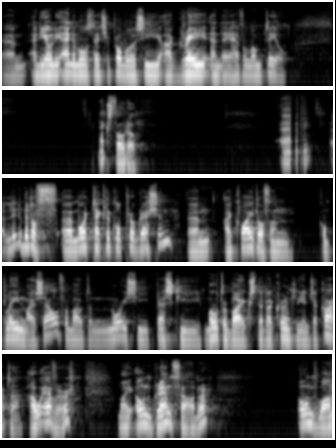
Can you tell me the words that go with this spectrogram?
um, and the only animals that you probably see are grey and they have a long tail. Next photo. Um, a little bit of uh, more technical progression. Um, I quite often complain myself about the noisy, pesky motorbikes that are currently in Jakarta. However, my own grandfather owned one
